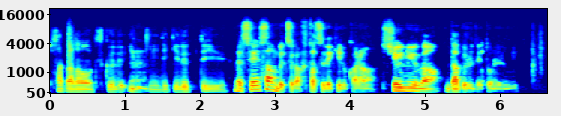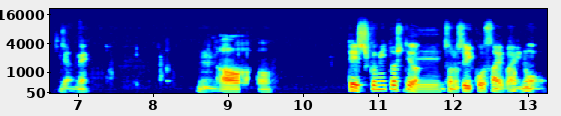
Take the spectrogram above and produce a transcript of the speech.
魚を作る、うん一気にできるっていう。で生産物が2つできるから収入がダブルで取れるじゃんね。うん、ああ、で仕組みとしてはその水耕栽培の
